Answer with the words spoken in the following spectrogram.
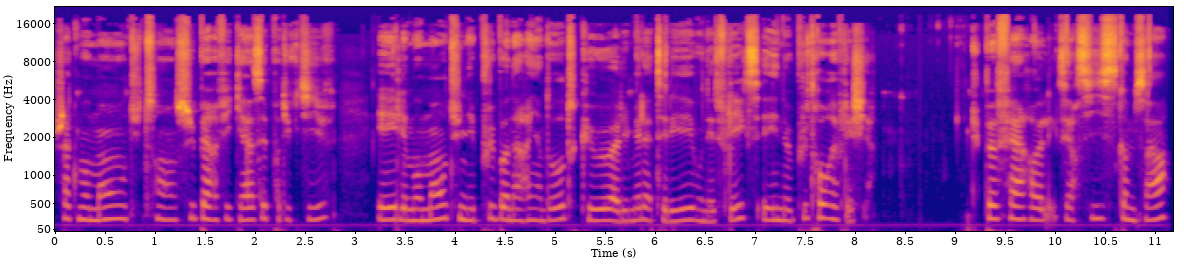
chaque moment où tu te sens super efficace et productive, et les moments où tu n'es plus bonne à rien d'autre que allumer la télé ou Netflix et ne plus trop réfléchir. Tu peux faire euh, l'exercice comme ça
